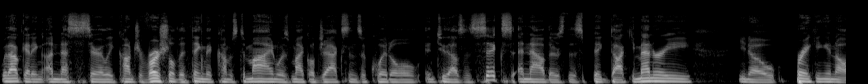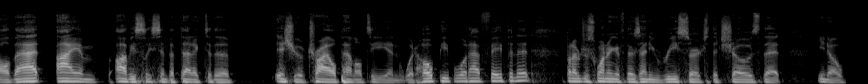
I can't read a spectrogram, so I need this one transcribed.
without getting unnecessarily controversial, the thing that comes to mind was Michael Jackson's acquittal in 2006, and now there's this big documentary, you know, breaking into all that. I am obviously sympathetic to the issue of trial penalty and would hope people would have faith in it, but I'm just wondering if there's any research that shows that, you know,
